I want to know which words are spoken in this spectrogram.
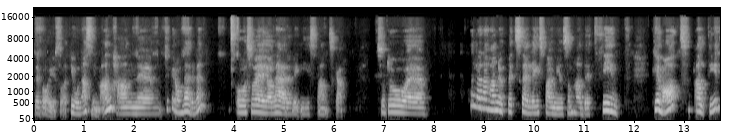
det var ju så att Jonas, min man, han eh, tycker om värmen. Och så är jag lärare i spanska. Så då eh, kollade han upp ett ställe i Spanien som hade ett fint klimat, alltid,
